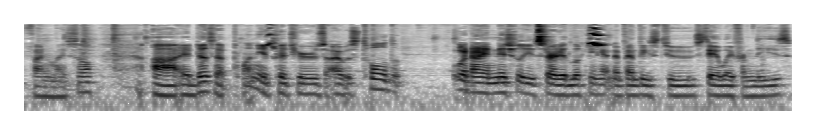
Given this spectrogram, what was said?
find myself. Uh, it does have plenty of pictures. I was told when I initially started looking at Nepenthes to stay away from these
